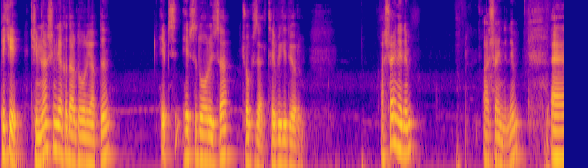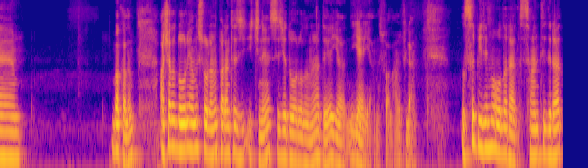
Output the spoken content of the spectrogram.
Peki kimler şimdiye kadar doğru yaptı? Hepsi, hepsi doğruysa çok güzel. Tebrik ediyorum. Aşağı inelim. Aşağı inelim. Ee, bakalım. Aşağıda doğru yanlış sorularını parantez içine sizce doğru olanlara D, ya, Y yanlış falan filan. Isı birimi olarak santigrat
